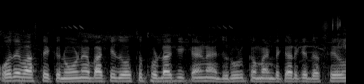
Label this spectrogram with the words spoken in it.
ਉਹਦੇ ਵਾਸਤੇ ਕਾਨੂੰਨ ਹੈ ਬਾਕੀ ਦੋਸਤੋ ਤੁਹਾਡਾ ਕੀ ਕਹਿਣਾ? ਹੈ ਜਰੂਰ ਕਮੈਂਟ ਕਰਕੇ ਦੱਸਿਓ।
